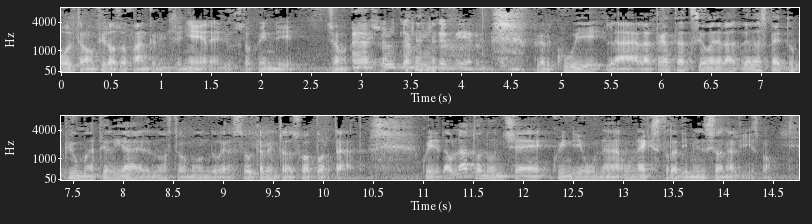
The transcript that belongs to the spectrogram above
oltre a un filosofo anche un ingegnere, giusto? Quindi diciamo così, è assolutamente la... vero. per cui la, la trattazione della, dell'aspetto più materiale del nostro mondo è assolutamente alla sua portata. Quindi da un lato non c'è quindi una, un extradimensionalismo.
